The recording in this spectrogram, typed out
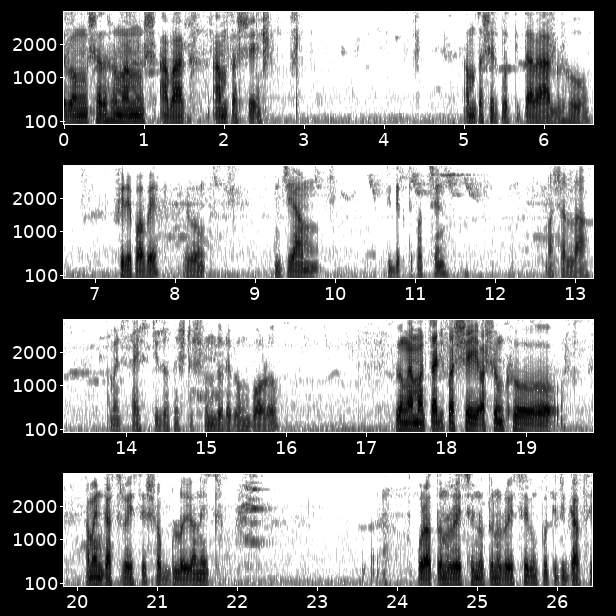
এবং সাধারণ মানুষ আবার আম চাষে, আম চাষের প্রতি তারা আগ্রহ ফিরে পাবে এবং যে আমটি দেখতে পাচ্ছেন? মাসাল্লাহ আমের সাইজটি যথেষ্ট সুন্দর এবং বড়। এবং আমার চারিপাশে অসংখ্য আমের গাছ রয়েছে, সবগুলোই অনেক পুরাতন রয়েছে, নতুনও রয়েছে এবং প্রতিটি গাছে,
